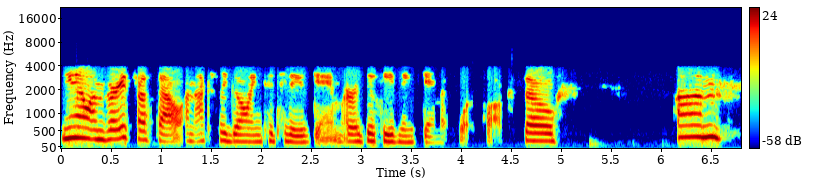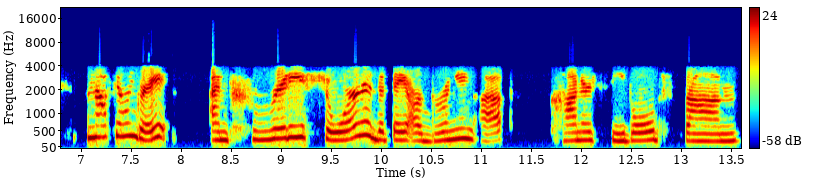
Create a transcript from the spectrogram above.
You know, I'm very stressed out. I'm actually going to today's game or this evening's game at four o'clock. So, um, I'm not feeling great. I'm pretty sure that they are bringing up Connor Seabold from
